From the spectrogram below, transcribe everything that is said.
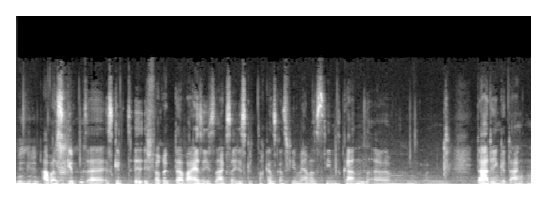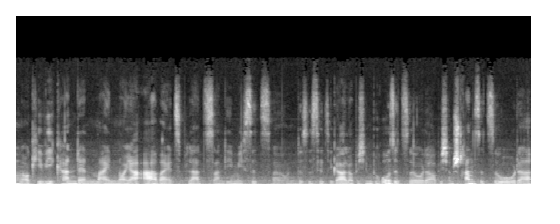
Mhm. Aber es gibt, äh, es gibt äh, verrückterweise, ich sage es euch, es gibt noch ganz, ganz viel mehr, was Teams kann. Ähm, und da den Gedanken, okay, wie kann denn mein neuer Arbeitsplatz, an dem ich sitze, und das ist jetzt egal, ob ich im Büro sitze oder ob ich am Strand sitze oder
